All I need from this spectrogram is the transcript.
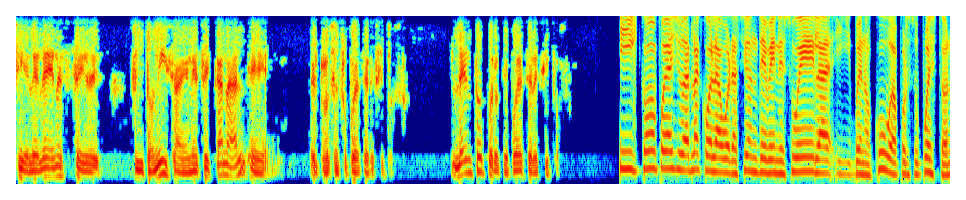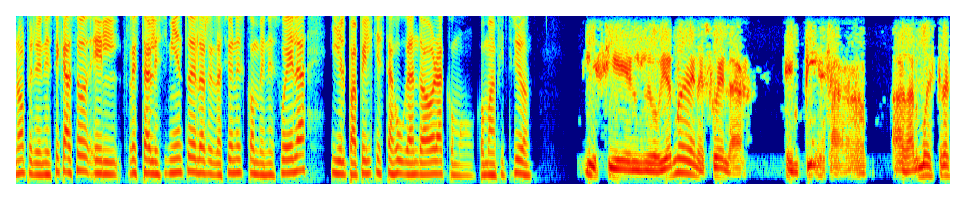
si el ELN se sintoniza en ese canal, eh, el proceso puede ser exitoso. Lento, pero que puede ser exitoso. ¿Y cómo puede ayudar la colaboración de Venezuela y, bueno, Cuba, por supuesto, ¿no? Pero en este caso, el restablecimiento de las relaciones con Venezuela y el papel que está jugando ahora como, como anfitrión. Y si el gobierno de Venezuela empieza a, dar muestras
